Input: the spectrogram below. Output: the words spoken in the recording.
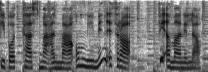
في بودكاست معا مع أمي من إثراء. في أمان الله.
